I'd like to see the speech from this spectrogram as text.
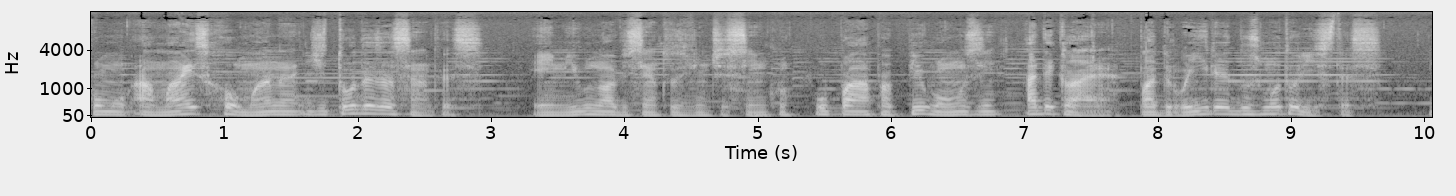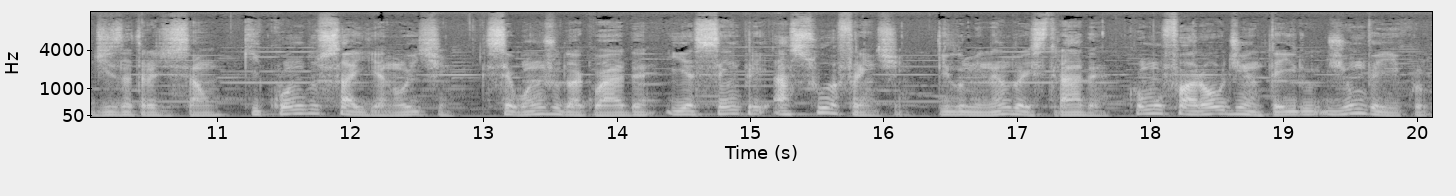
como a mais romana de todas as santas. Em 1925, o Papa Pio XI a declara padroeira dos motoristas. Diz a tradição que quando saía à noite, seu anjo da guarda ia sempre à sua frente, iluminando a estrada como o farol dianteiro de um veículo.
